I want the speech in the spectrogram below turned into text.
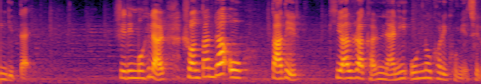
ইঙ্গিত দেয়। সেদিন মহিলার সন্তানরা ও তাদের খেয়াল রাখার ন্যানি অন্য ঘরে ঘুমিয়েছিল।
